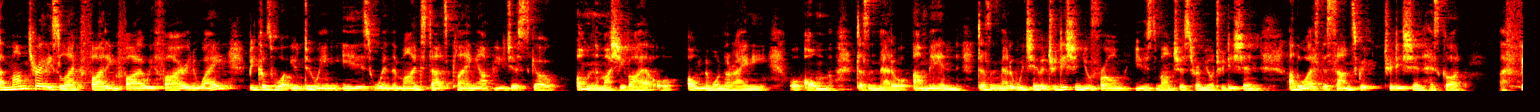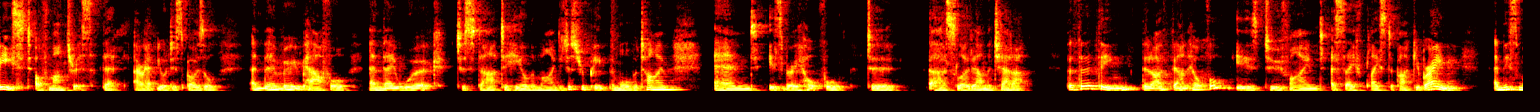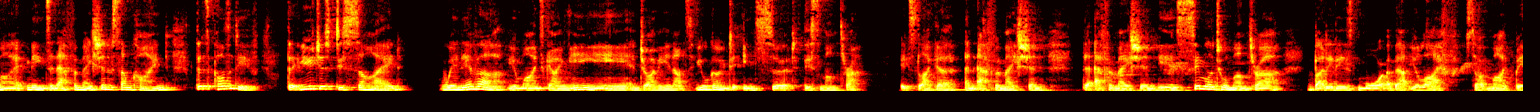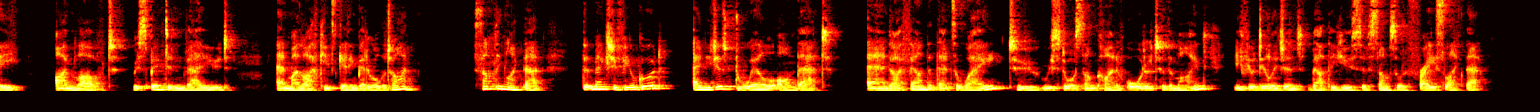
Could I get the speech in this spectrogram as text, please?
A mantra is like fighting fire with fire in a way, because what you're doing is when the mind starts playing up, you just go, Om Namah Shivaya or Om Namo Narayani or Om doesn't matter or Amen. Doesn't matter whichever tradition you're from use mantras from your tradition. Otherwise the Sanskrit tradition has got a feast of mantras that are at your disposal and they're very powerful and they work to start to heal the mind you just repeat them all the time and it's very helpful to uh, slow down the chatter. The third thing that I've found helpful is to find a safe place to park your brain. And this might means an affirmation of some kind that's positive, that you just decide whenever your mind's going and driving you nuts, you're going to insert this mantra. It's like a, an affirmation. The affirmation is similar to a mantra, but it is more about your life. So it might be, I'm loved, respected, and valued, and my life keeps getting better all the time. Something like that, that makes you feel good, and you just dwell on that. And I found that that's a way to restore some kind of order to the mind if you're diligent about the use of some sort of phrase like that.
